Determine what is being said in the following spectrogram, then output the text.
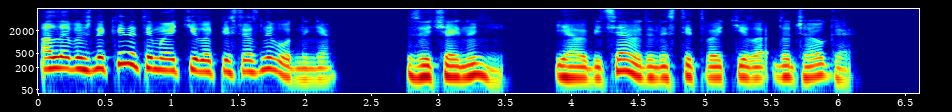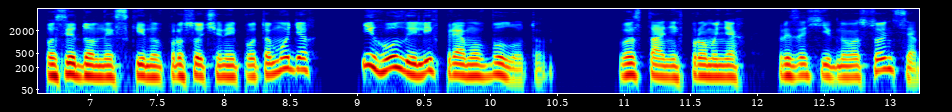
Але ви ж не кинете моє тіло після зневоднення. Звичайно, ні. Я обіцяю донести твоє тіло до Джаоге. Послідовник скинув просочений потом одяг і голий ліг прямо в болото. В останніх променях призахідного сонця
